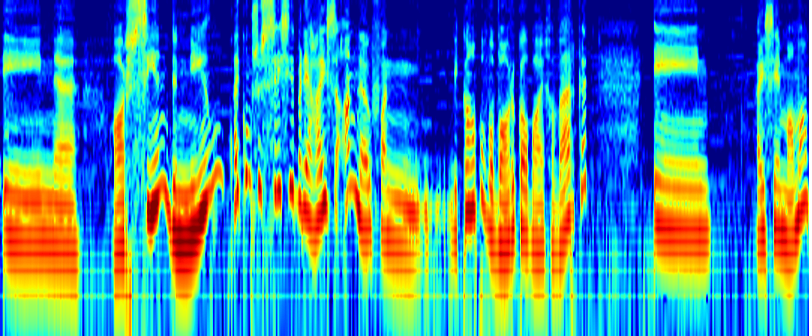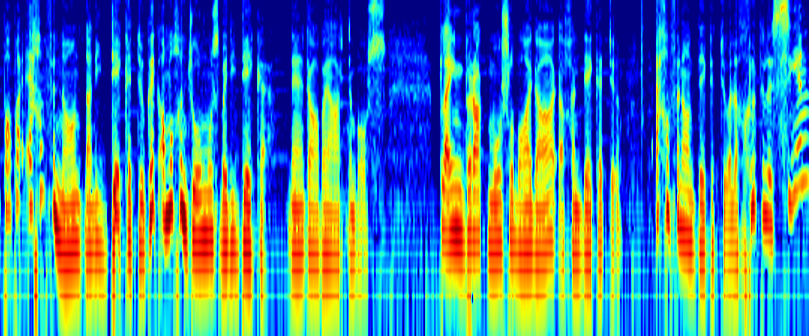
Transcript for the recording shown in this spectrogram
en uh, haar seun Daniel, hy kom so 6uur by die huis aan nou van die Kaap of waar ook al baie gewerk het. En Hy sê mamma, pappa, ek gaan vanaand na die dekke toe. Kyk, almal gaan jolmos by die dekke, né, nee, daar by Hartenbos. Klein brak Mosselbaai daar, ek gaan dekke toe. Ek gaan vanaand dekke toe. Hulle groet hulle seun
